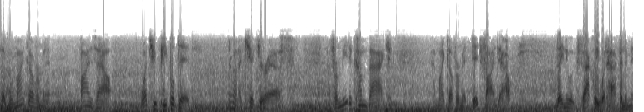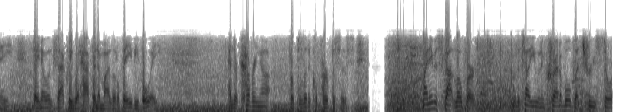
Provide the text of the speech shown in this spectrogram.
that when my government finds out what you people did, they're going to kick your ass. And for me to come back, and my government did find out, they knew exactly what happened to me. They know exactly what happened to my little baby boy. And they're covering up for political purposes. My name is Scott Loper. I'm going to tell you an incredible but true story.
